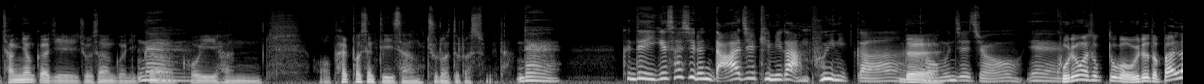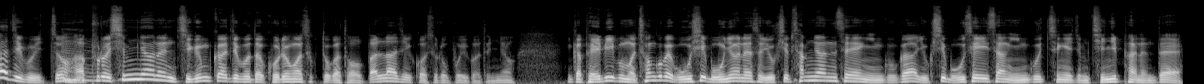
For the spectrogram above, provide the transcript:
작년까지 조사한 거니까 네. 거의 한8% 어, 이상 줄어들었습니다. 네. 근데 이게 사실은 나아질 기미가 안 보이니까 네. 더 문제죠. 예. 고령화 속도가 오히려 더 빨라지고 있죠. 음. 앞으로 10년은 지금까지보다 고령화 속도가 더 빨라질 것으로 보이거든요. 그러니까 베이비부머 1955년에서 63년생 인구가 65세 이상 인구층에 좀 진입하는데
